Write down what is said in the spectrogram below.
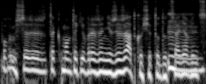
powiem szczerze, że tak mam takie wrażenie, że rzadko się to docenia, Mm, więc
